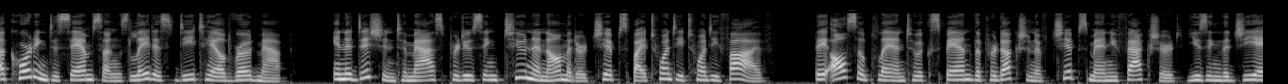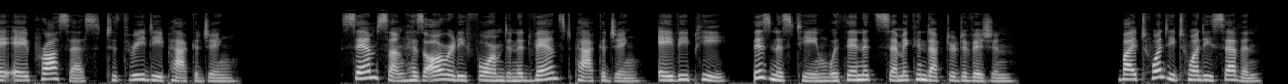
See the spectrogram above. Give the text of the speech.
According to Samsung's latest detailed roadmap, in addition to mass producing 2 nanometer chips by 2025, they also plan to expand the production of chips manufactured using the GAA process to 3D packaging. Samsung has already formed an advanced packaging AVP business team within its semiconductor division. By 2027,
